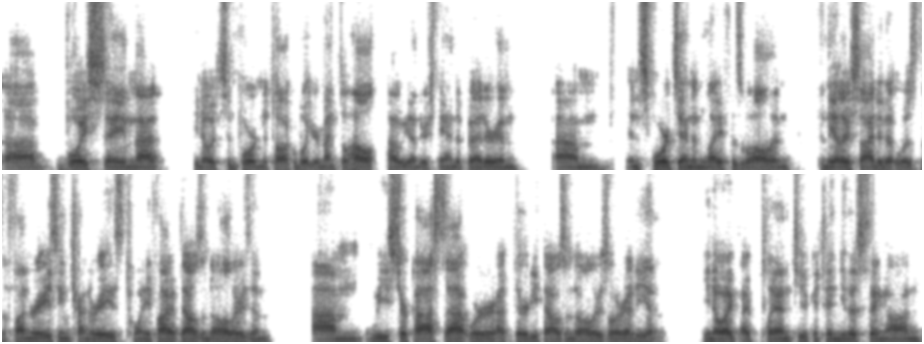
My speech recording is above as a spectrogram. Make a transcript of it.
uh, voice saying that, you know, it's important to talk about your mental health, how we understand it better and um, in sports and in life as well. And then the other side of it was the fundraising, trying to raise $25,000. And um, we surpassed that. We're at $30,000 already. And, you know, I, I plan to continue this thing on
